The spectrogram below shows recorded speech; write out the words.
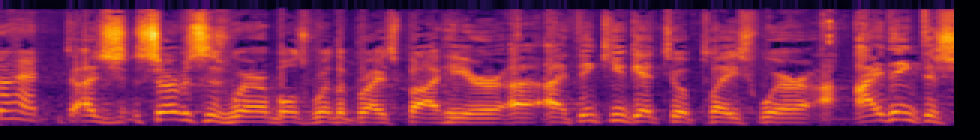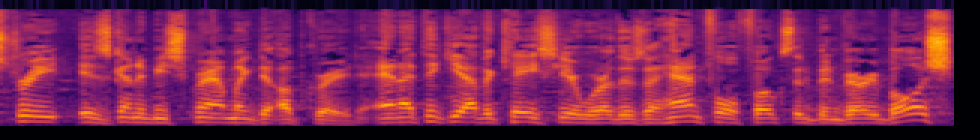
Go ahead. Uh, services wearables were the bright spot here. Uh, I think you get to a place where I- think the street is going to be scrambling to upgrade, and I think you have a case here where there's a handful of folks that have been very bullish.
